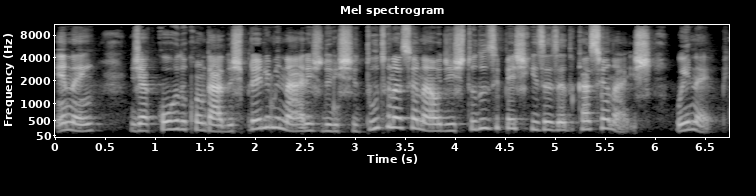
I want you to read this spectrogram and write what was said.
Enem, de acordo com dados preliminares do Instituto Nacional de Estudos e Pesquisas Educacionais, o INEP.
